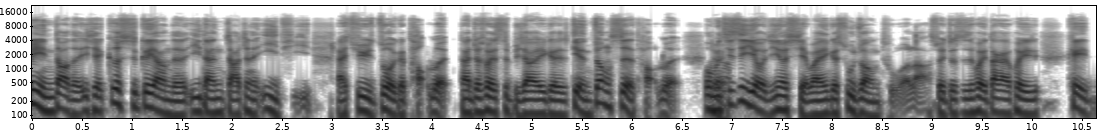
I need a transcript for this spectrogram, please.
面临到的一些各式各样的疑难杂症的议题来去做一个讨论，那就会是比较一个点状式的讨论。我们其实也有已经有写完一个树状图了啦，所以就是会大概会可以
